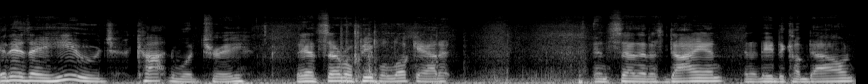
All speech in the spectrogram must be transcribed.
It is a huge cottonwood tree. They had several people look at it and said that it's dying and it needed to come down.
